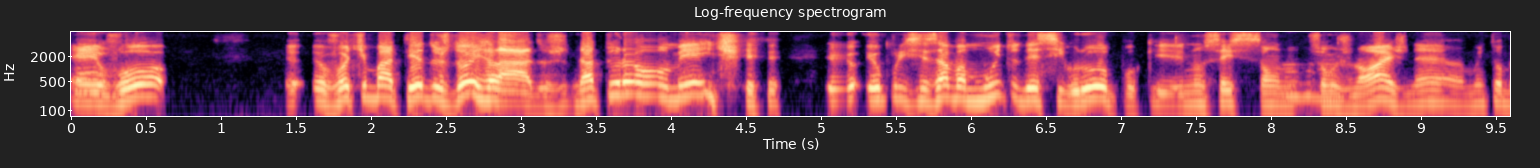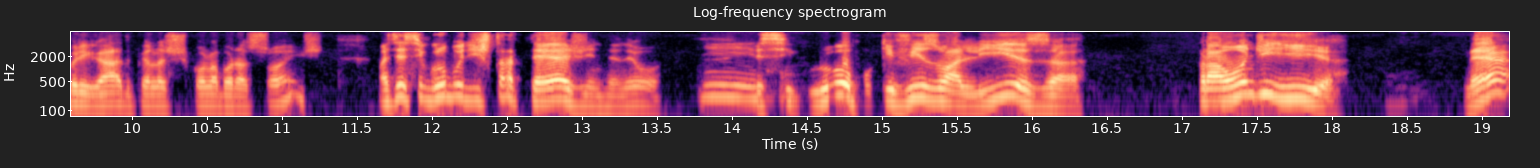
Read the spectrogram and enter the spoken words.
É, eu, vou, eu vou te bater dos dois lados. Naturalmente, eu, eu precisava muito desse grupo, que não sei se são, uhum. somos nós, né? Muito obrigado pelas colaborações, mas esse grupo de estratégia, entendeu? Isso. Esse grupo que visualiza para onde ir, né?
